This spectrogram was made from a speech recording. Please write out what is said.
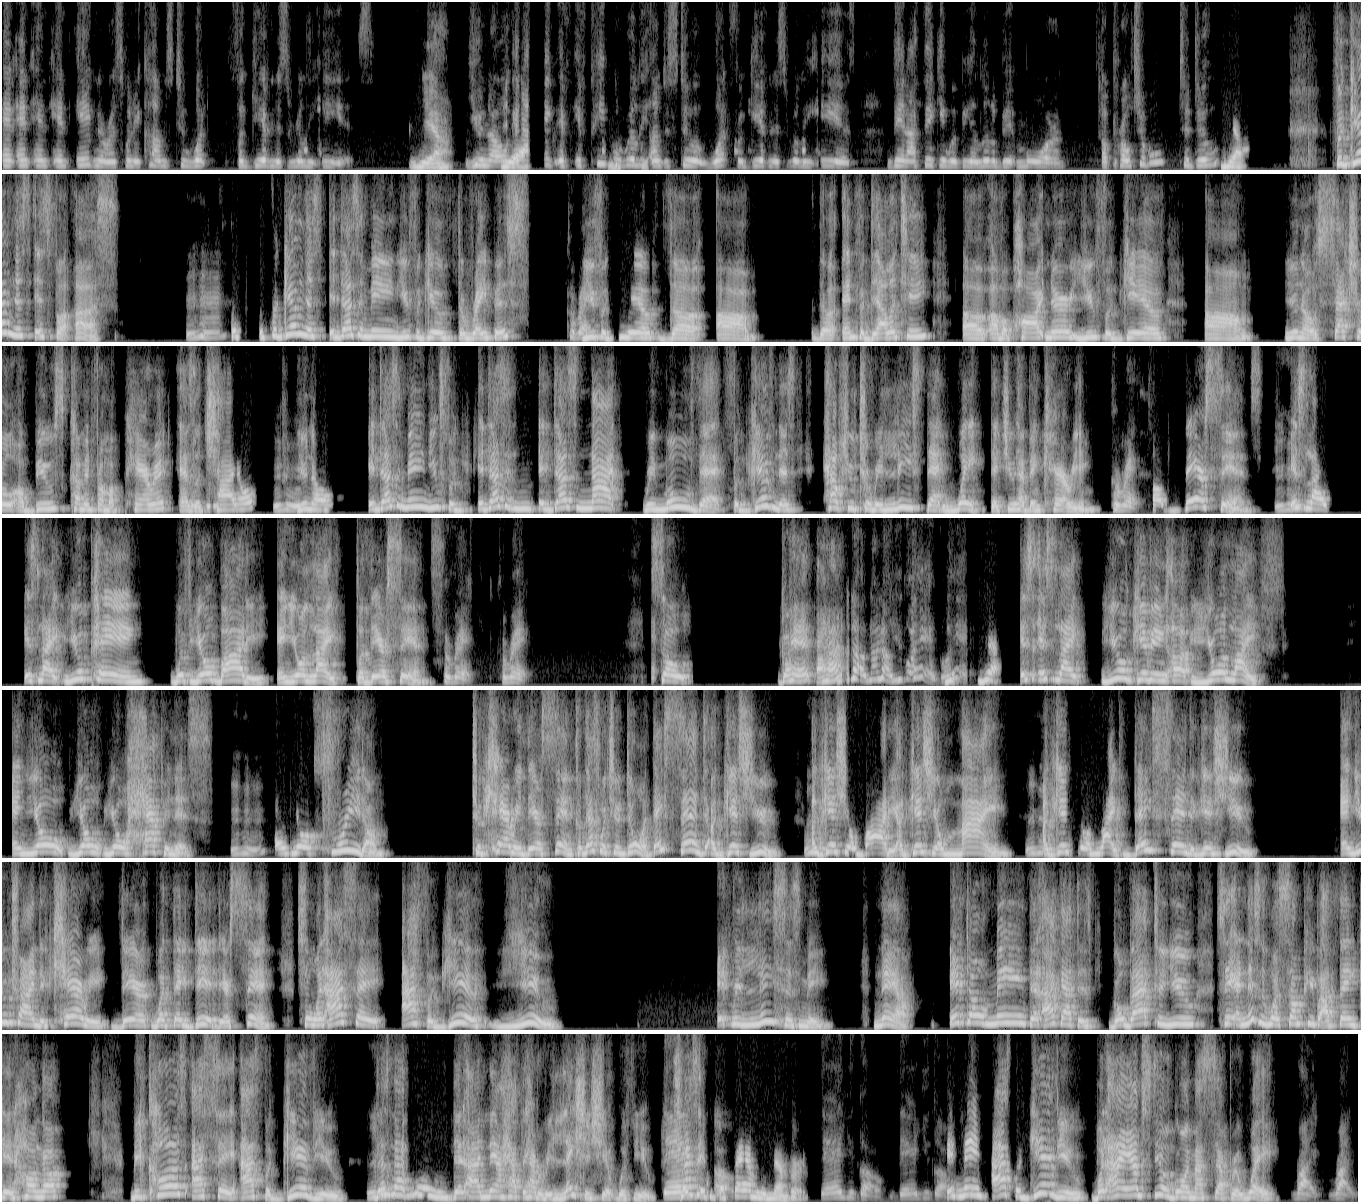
and and and, and ignorance when it comes to what forgiveness really is. Yeah. You know, Yeah. and I think if, if people really understood what forgiveness really is, then I think it would be a little bit more approachable to do. Yeah. Forgiveness is for us. Mm-hmm. Forgiveness, it doesn't mean you forgive the rapist, Correct. you forgive the um the infidelity of, of a partner, you forgive um you know sexual abuse coming from a parent as a Mhm. child. Mhm. you know it doesn't mean you for it doesn't it does not remove that forgiveness helps you to release that weight that you have been carrying Correct. of their sins Mhm. it's like it's like you're paying with your body and your life for their sins correct. Correct. So go ahead uh-huh No, no, no, no. You go ahead. Go ahead. Yeah. It's it's like you're giving up your life and your your your happiness Mm-hmm. and your freedom to carry their sin because that's what you're doing. They sinned against you, Mhm. against your body, against your mind, Mhm. against your life. They sinned against you. And you trying to carry their what they did, their sin. So when I say I forgive you, it releases me. Now, it don't mean that I got to go back to you. See, and this is what some people I think get hung up because I say I forgive you. Mhm. Does not mean that I now have to have a relationship with you, There especially you if it's a family member. There you go. There you go. It means I forgive you, but I am still going my separate way. right, right.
